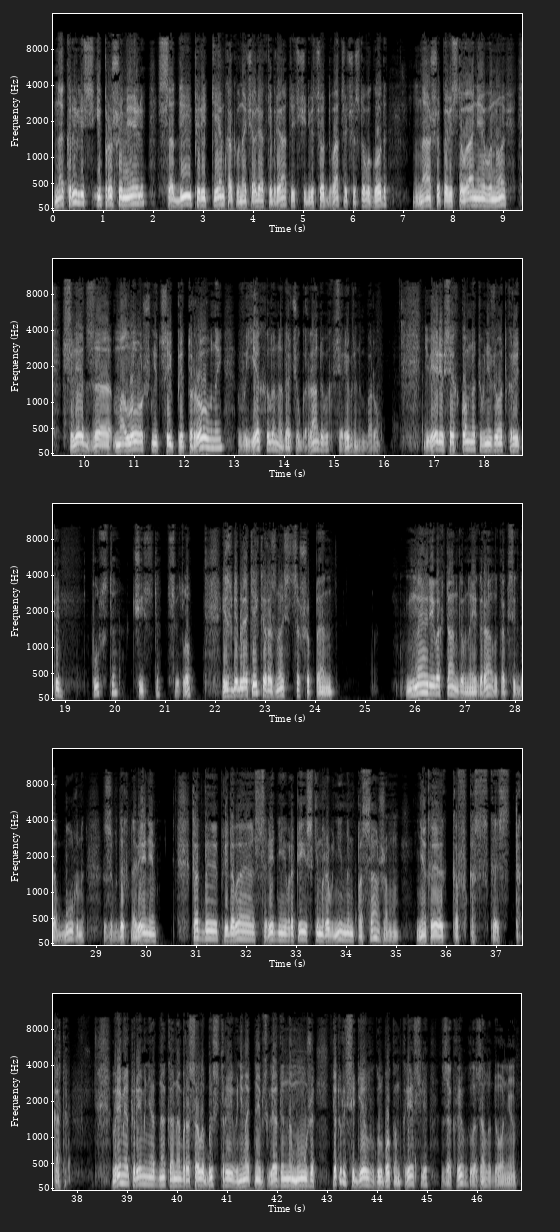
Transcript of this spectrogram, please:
Накрылись и прошумели сады перед тем, как в начале октября 1926 года Наше повествование вновь, вслед за молочницей Петровной, въехало на дачу Градовых в Серебряном Бару. Двери всех комнат внизу открыты. Пусто, чисто, светло. Из библиотеки разносится Шопен. Мэри Вахтанговна играла, как всегда, бурно, с вдохновением, как бы придавая среднеевропейским равнинным пассажам некая кавказская стаката. Время от времени, однако, она бросала быстрые, внимательные взгляды на мужа, который сидел в глубоком кресле, закрыв глаза ладонью.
